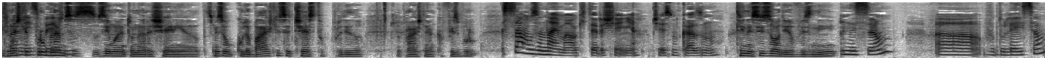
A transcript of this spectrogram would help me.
Това Имаш е ли проблем неизбежно. с взимането на решения? В смисъл, колебаеш ли се често преди да направиш някакъв избор? Само за най-малките решения, честно казано. Ти не си зодия везни. Не съм. А, водолей съм.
